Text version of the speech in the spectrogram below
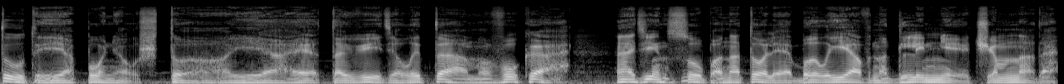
Тут я понял, что я это видел и там, в УК. Один зуб Анатолия был явно длиннее, чем надо.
